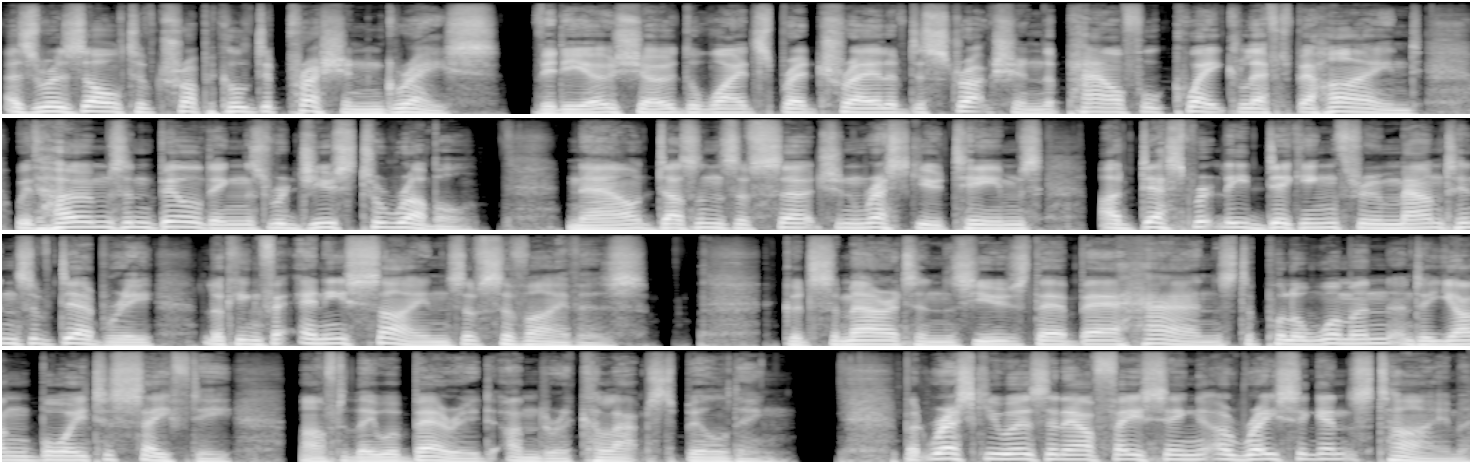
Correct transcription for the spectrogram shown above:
as a result of tropical depression Grace. Video showed the widespread trail of destruction the powerful quake left behind, with homes and buildings reduced to rubble. Now, dozens of search and rescue teams are desperately digging through mountains of debris looking for any signs of survivors. Good Samaritans used their bare hands to pull a woman and a young boy to safety after they were buried under a collapsed building. But rescuers are now facing a race against time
